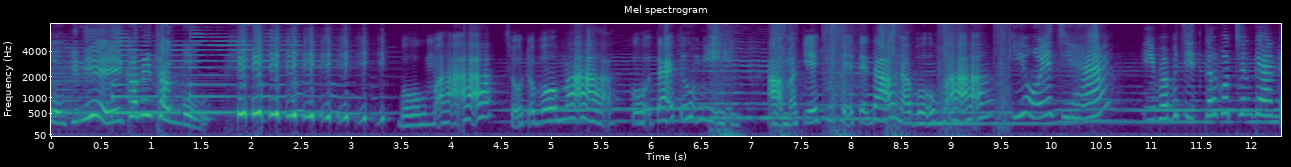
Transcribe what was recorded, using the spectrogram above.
বউকে নিয়ে এখানেই থাকব। বৌমা ছোট বৌমা কোথায় তুমি? আমাকে একটু খেতে দাও না, বৌমা। কি হয়েছে হ্যাঁ? এভাবে চিৎকার করছেন কেন?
